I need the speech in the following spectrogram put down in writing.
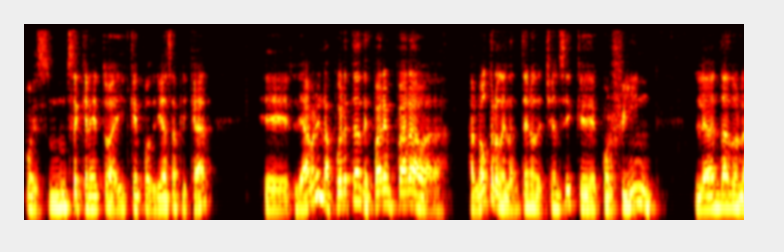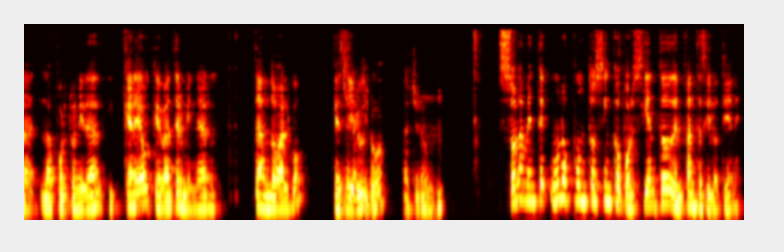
pues un secreto ahí que podrías aplicar. Eh, le abre la puerta de par en par al otro delantero de Chelsea que por fin le han dado la, oportunidad y creo que va a terminar dando algo, que es Giroud. Solamente 1.5% del fantasy lo tiene.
